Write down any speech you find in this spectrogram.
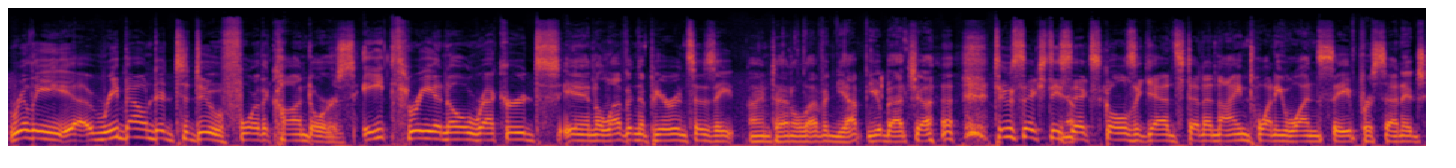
really uh, rebounded to do for the Condors, eight three and zero oh record in eleven appearances, eight nine ten eleven. Yep, you betcha. Two sixty six yep. goals against and a nine twenty one save percentage.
